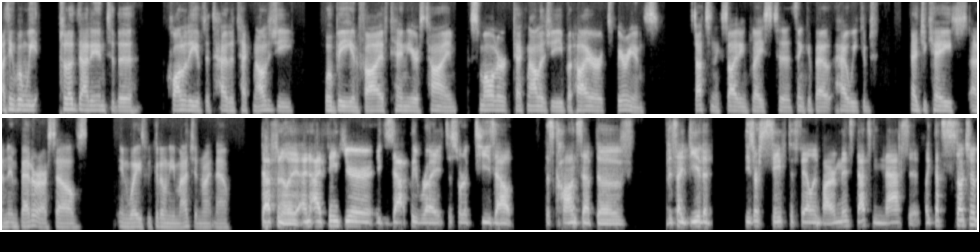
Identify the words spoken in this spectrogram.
i think when we plug that into the quality of the, how the technology will be in five ten years time smaller technology but higher experience, that's an exciting place to think about how we could educate and embetter ourselves in ways we could only imagine right now. Definitely. And I think you're exactly right to sort of tease out this concept of this idea that these are safe to fail environments. That's massive. Like that's such a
